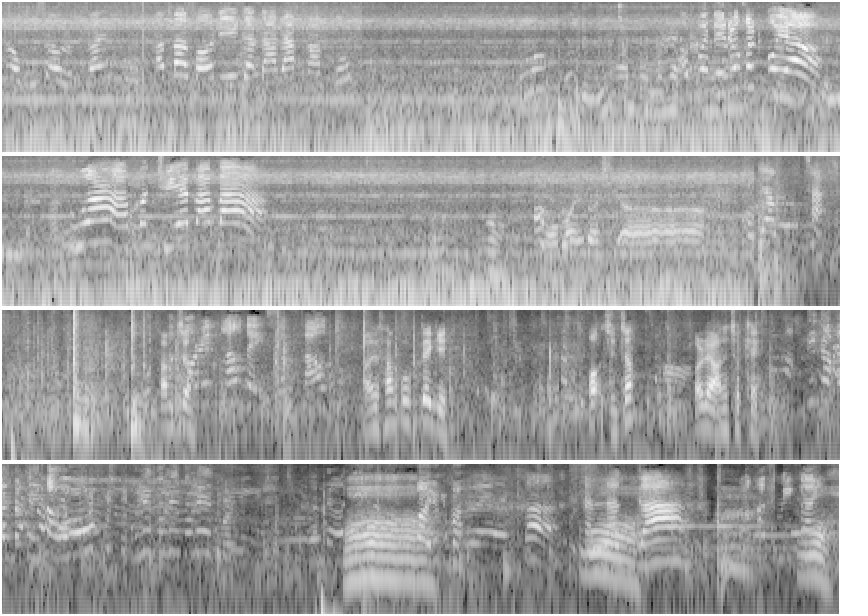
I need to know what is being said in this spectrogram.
더 무서울걸? 아빠 머리가 날 3층 머리 클라우드에 있어? 클라우드. 아니 산 꼭대기. 어 진짜? 빨리 아는 척해. 와. 우와. 날아가 우와.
